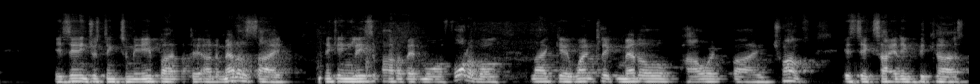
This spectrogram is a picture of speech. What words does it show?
is interesting to me. But on the metal side, making laser part a bit more affordable, like one click metal powered by Trumpf, is exciting because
